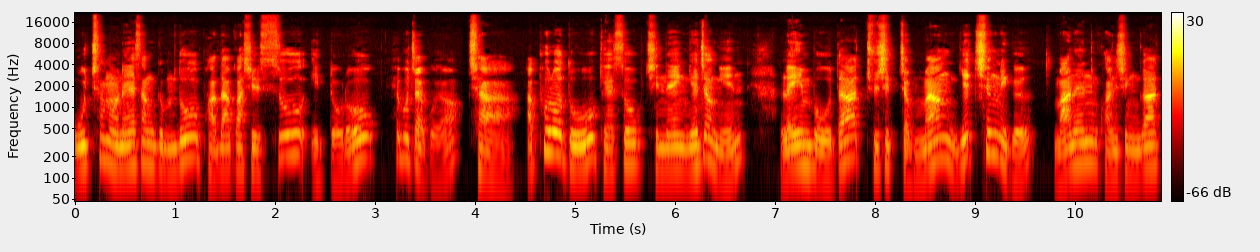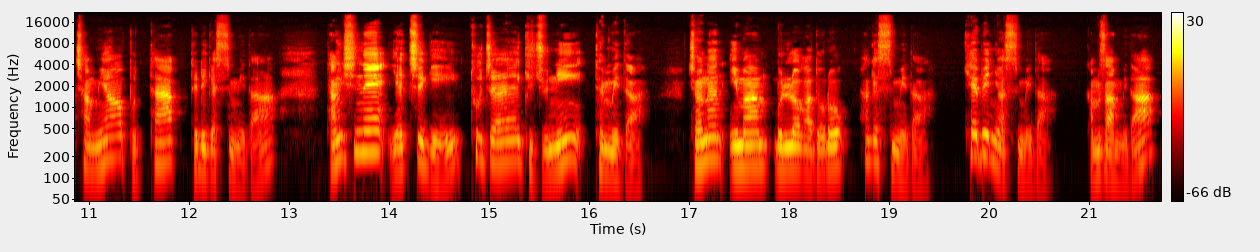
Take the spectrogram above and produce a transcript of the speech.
5천원의 상금도 받아가실 수 있도록 해보자고요. 자, 앞으로도 계속 진행 예정인 레인보우다 주식 전망 예측 리그 많은 관심과 참여 부탁드리겠습니다. 당신의 예측이 투자의 기준이 됩니다. 저는 이만 물러가도록 하겠습니다. 케빈이었습니다. 감사합니다.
